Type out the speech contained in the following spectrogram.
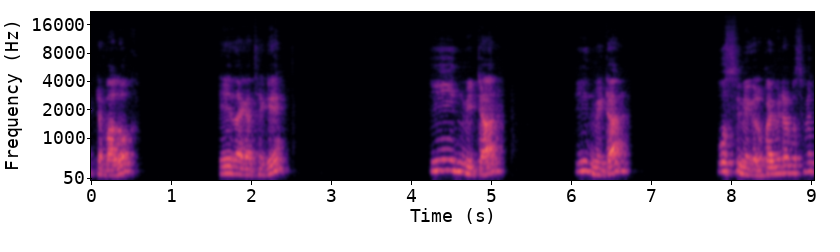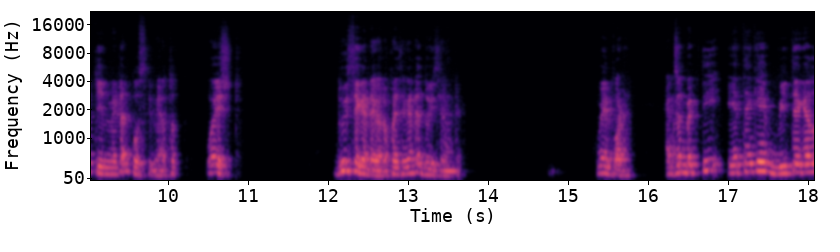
একটা বালক এই জায়গা থেকে তিন মিটার তিন মিটার পশ্চিমে গেল। কয় মিটার পশ্চিমে? তিন মিটার পশ্চিমে, অর্থাৎ ওয়েস্ট। দুই সেকেন্ডে গেল, কয় সেকেন্ডে? দুই সেকেন্ডে। খুবই ইম্পর্টেন্ট একজন ব্যক্তি এ থেকে বিতে গেল,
